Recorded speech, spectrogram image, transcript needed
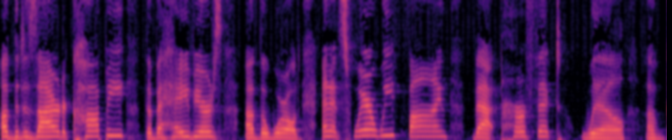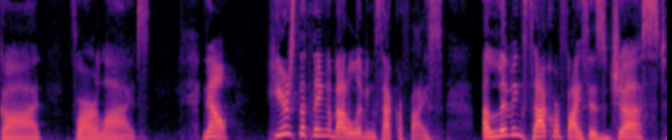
of the desire to copy the behaviors of the world. And it's where we find that perfect will of God for our lives. Now, here's the thing about a living sacrifice a living sacrifice is just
